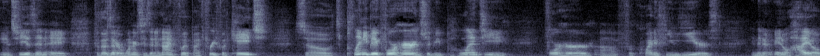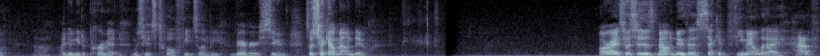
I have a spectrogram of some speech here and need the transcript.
And she is in a, for those that are wondering, she's in a nine foot by three foot cage. So it's plenty big for her and should be plenty for her uh, for quite a few years. And then in Ohio, uh, I do need a permit when she hits 12 feet, so that'll be very, very soon. So let's check out Mountain Dew. All right, so this is Mountain Dew, the second female that I have.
